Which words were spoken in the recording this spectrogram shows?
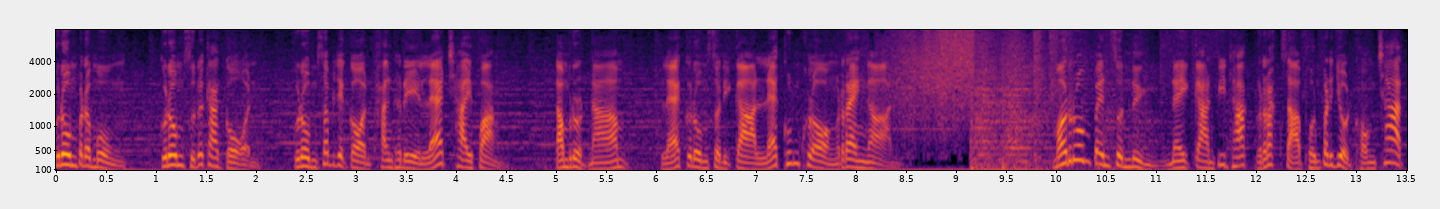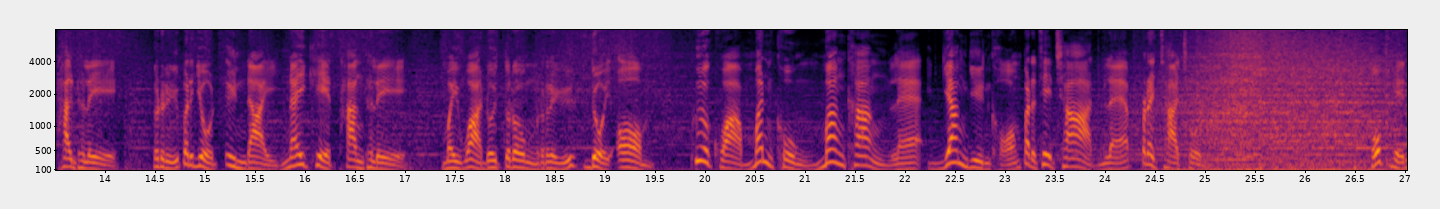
กรมประมง กรมสุรากากร กรมทรัพยากรทางทะเลและชายฝั่งตำรวจน้ำและกรมสวัสดิการและคุ้มครองแรงงาน มาร่วมเป็นส่วนหนึ่งในการพิทักษ์รักษาผลประโยชน์ของชาติทางทะเล หรือประโยชน์อื่นใดในเขตทางทะเล ไม่ว่าโดยตรงหรือโดยอ้อม เพื่อความมั่นคง มั่งคั่ง และยั่งยืนของประเทศชาติและประชาชน พบเห็น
